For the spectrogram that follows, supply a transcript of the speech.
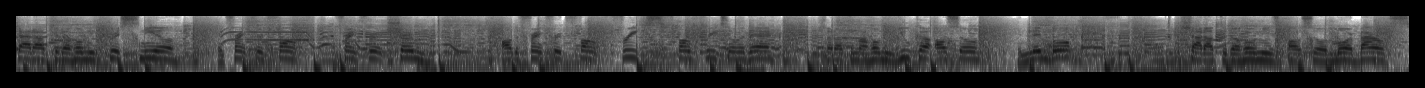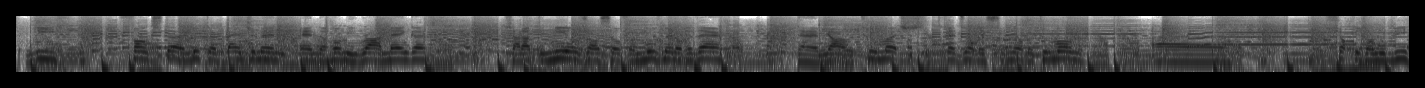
shout out to the homie Chris Sneal and Frankfurt Funk, Frankfurt Sherm, all the Frankfurt Funk freaks, funk freaks over there. Shout out to my homie Yuka also in Limburg. Shout out to the homies also More Bounce, Lee, Funkster, Luca Benjamin, and the homie Raw Manga. Shout out to Niels also for Movement over there. Damn, y'all are too much. Très dur de souvenir de tout le monde. Euh, sûr que j'en oublie.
